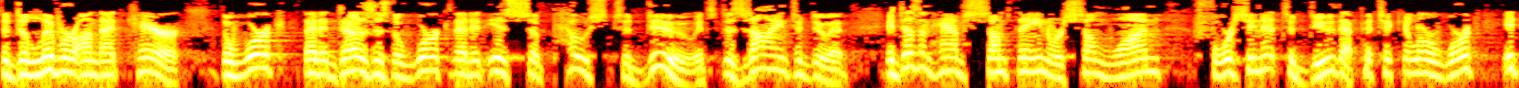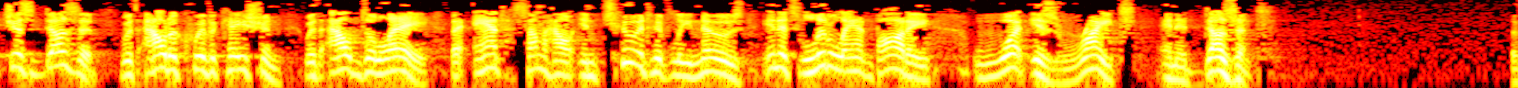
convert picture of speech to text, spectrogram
to deliver on that care. The work that it does is the work that it is supposed to do. It's designed to do it. It doesn't have something or someone forcing it to do that particular work. It just does it without equivocation, without delay. The ant somehow intuitively knows in its little ant body what is right, and it doesn't. The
